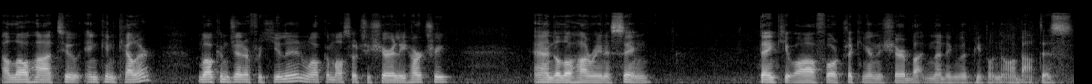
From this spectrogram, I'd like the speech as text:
Aloha to Inkin Keller. Welcome Jennifer Hewlin. Welcome also to Sherry Lee Hartree. And aloha Rena Singh. Thank you all for clicking on the share button, letting the people know about this.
